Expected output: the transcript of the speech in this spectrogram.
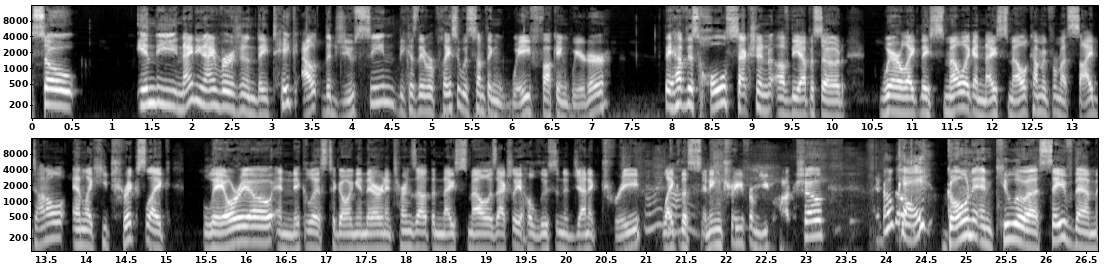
so in the 99 version, they take out the juice scene because they replace it with something way fucking weirder. They have this whole section of the episode where like they smell like a nice smell coming from a side tunnel and like he tricks like Leorio and Nicholas to going in there and it turns out the nice smell is actually a hallucinogenic tree Oh my like the sinning tree from Yu Yu Hakusho. Okay. Gon and Killua save them,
